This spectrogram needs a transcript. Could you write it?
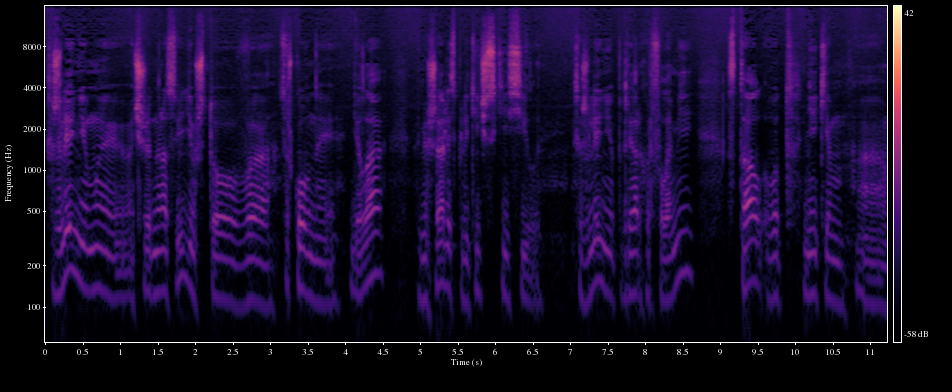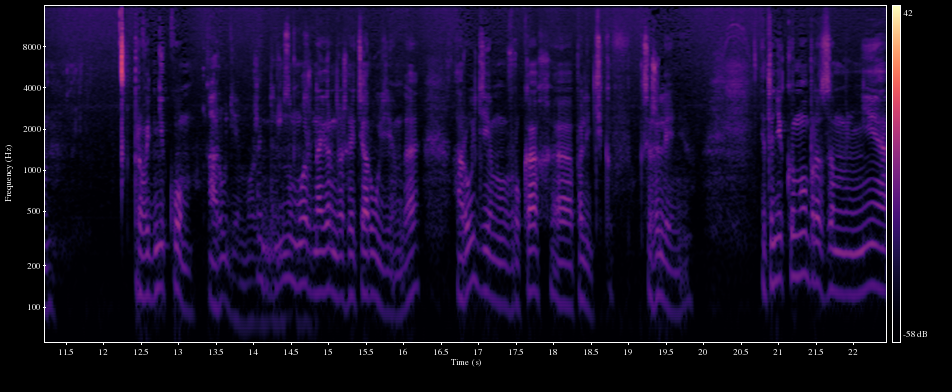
К сожалению, мы очередной раз видим, что в церковные дела вмешались политические силы. К сожалению, патриарх Варфоломей – стал вот неким э, проводником. Орудием, можно даже ну, сказать. можно, наверное, даже сказать орудием, да? Орудием в руках э, политиков, к сожалению. Это никоим образом не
